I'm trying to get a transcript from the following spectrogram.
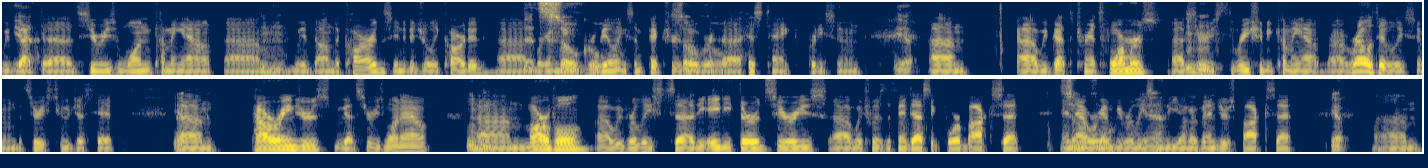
We've Yeah. got uh, series one coming out um, Mhm. with on the cards individually carded. Uh, That's we're going to so be cool. revealing some pictures So over cool. at uh, HissTank pretty soon. yeah Um, uh, we've got the Transformers. Uh, Mhm. Series three should be coming out uh, relatively soon, but Series two just hit. Yep. Um, Power Rangers. we've got Series one out. Mhm. Um, Marvel. Uh, we've released uh, the 83rd series, uh, which was the Fantastic Four box set, and So now we're going to be releasing Yeah. the Young Avengers box set. Yep. Um,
